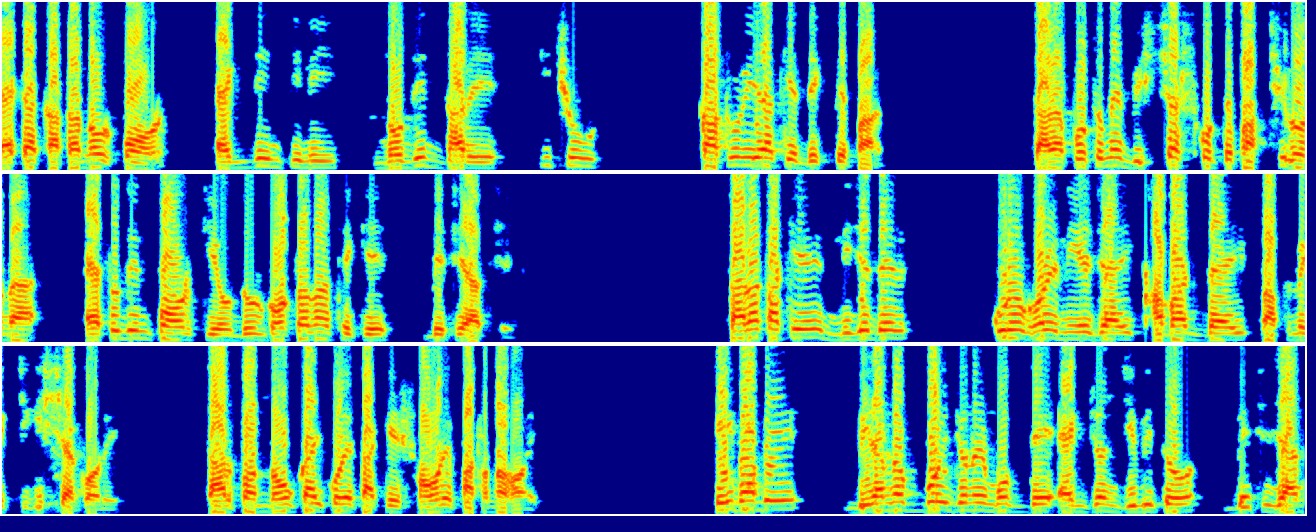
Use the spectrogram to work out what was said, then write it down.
একা কাটানোর পর একদিন তিনি নদীর ধারে কিছু কাটুরিয়াকে দেখতে পান। তারা প্রথমে বিশ্বাস করতে পারছিল না, এতদিন পর কেউ দুর্ঘটনা থেকে বেঁচে আছে। তারা তাকে নিজেদের কুড়ো ঘরে নিয়ে যায়, খাবার দেয়, প্রাথমিক চিকিৎসা করে। তারপর নৌকায় করে তাকে শহরে পাঠানো হয়। এইভাবে বিরানব্বই জনের মধ্যে একজন জীবিত বেঁচে যান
